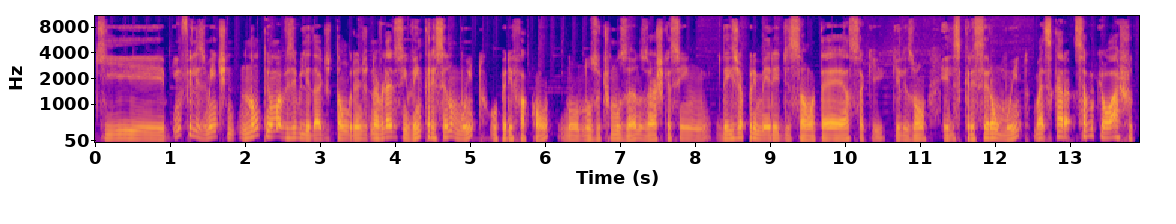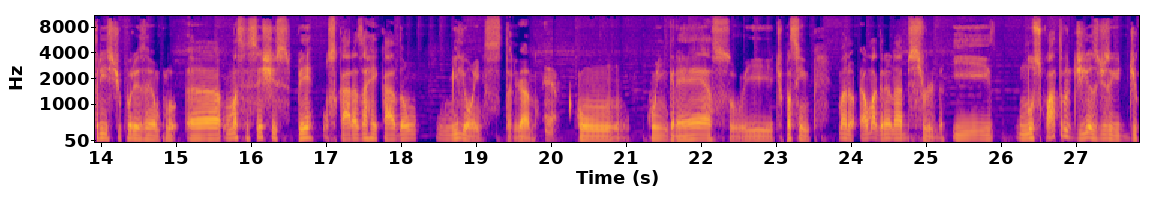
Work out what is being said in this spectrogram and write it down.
que, infelizmente, não tem uma visibilidade tão grande. Na verdade, assim, vem crescendo muito o Perifacom no, nos últimos anos. Eu acho que, assim, desde a primeira edição até essa que, que eles vão, eles cresceram muito. Mas, cara, sabe o que eu acho triste, por exemplo? Uh, uma CCXP, os caras arrecadam milhões, tá ligado? É. Com, com ingresso e, tipo assim, mano, é uma grana absurda. E nos quatro dias de, de,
